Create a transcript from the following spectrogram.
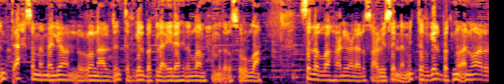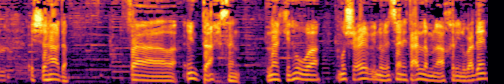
أنت أحسن من مليون رونالدو. أنت في قلبك لا إله إلا الله محمد رسول الله صلى الله عليه وعلى آله وصحبه وسلم. أنت في قلبك أنوار الشهادة. فأنت أحسن. لكن هو مش عيب إنه الإنسان يتعلم من الآخرين. وبعدين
